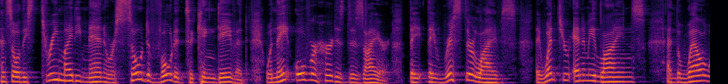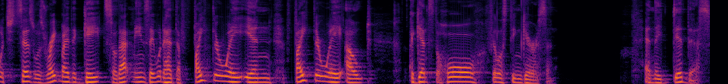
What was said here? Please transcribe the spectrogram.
and so these three mighty men who are so devoted to King David, when they overheard his desire, they, they risked their lives. They went through enemy lines, and the well, which says was right by the gate, so that means they would have had to fight their way in, fight their way out against the whole Philistine garrison. And they did this,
